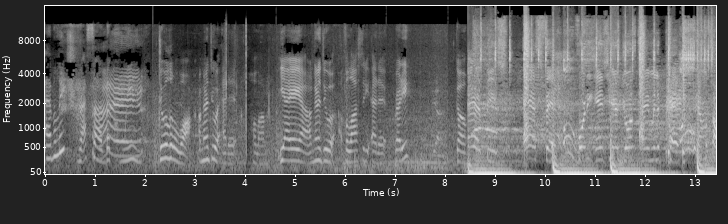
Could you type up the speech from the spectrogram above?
Emily Tressa, the queen. Do a little walk. I'm gonna do an edit. Hold on. Yeah, yeah, yeah. I'm gonna do a velocity edit. Ready? Yeah. Go. Bad bitch, ass fat. 40 inch hair, yours came in the pack. Camera so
